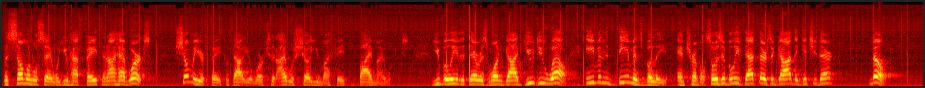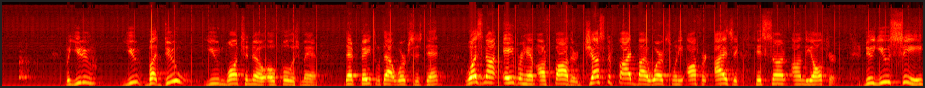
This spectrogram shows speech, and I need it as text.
But someone will say, Well, you have faith and I have works. Show me your faith without your works, and I will show you my faith by my works. You believe that there is one God, you do well. Even the demons believe and tremble. So is it believed that there's a God that gets you there? No. But you do you but do you want to know, O foolish man, that faith without works is dead? Was not Abraham, our father, justified by works when he offered Isaac, his son, on the altar? Do you see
